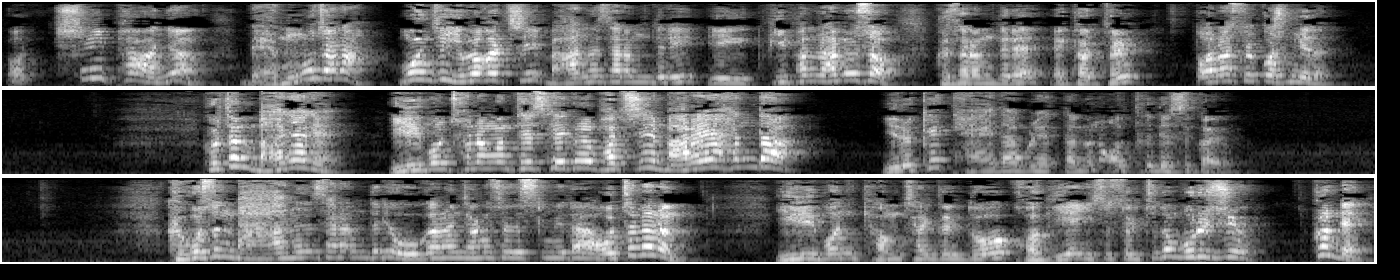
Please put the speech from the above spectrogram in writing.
어, 친일파 아니야? 맹모잖아. 뭐 이제 이와 같이 많은 사람들이 이 비판을 하면서 그 사람들의 곁을 떠났을 것입니다. 그렇다면 만약에 일본 천황한테 세금을 바치지 말아야 한다. 이렇게 대답을 했다면 어떻게 됐을까요? 그곳은 많은 사람들이 오가는 장소였습니다. 어쩌면은 일본 경찰들도 거기에 있었을지도 모르지요. 그런데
